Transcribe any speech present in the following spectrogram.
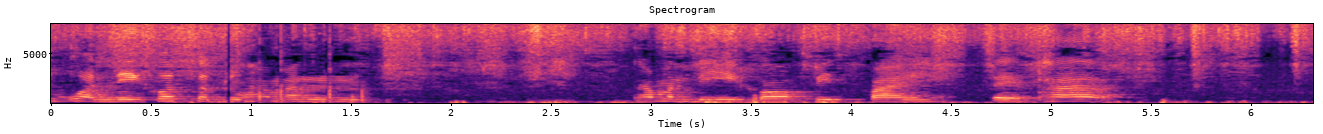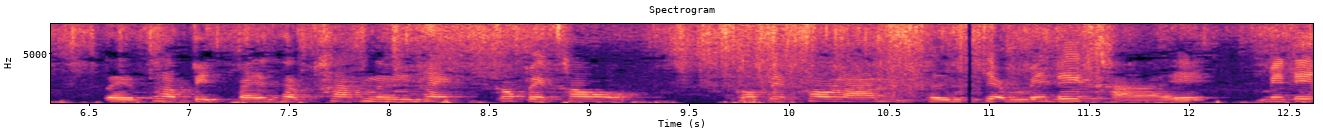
ทุกวันนี้ก็สะดวกถ้ามัน ถ้ามันดีก็ปิดไป แต่ถ้า แต่ถ้าปิดไปสักพักหนึ่งให้ก็ไปเข้า ก็ไปเข้าร้านถึงจะไม่ได้ขาย ไม่ได้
